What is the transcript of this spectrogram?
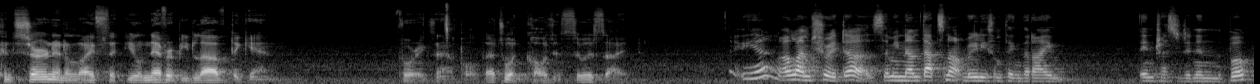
concern in a life that you'll never be loved again, for example. That's what causes suicide. yeah well i'm sure it does i mean um, that's not really something that i'm interested in in the book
